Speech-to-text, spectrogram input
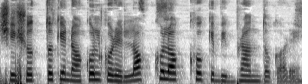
সে সত্যকে নকল করে লক্ষ লক্ষকে বিভ্রান্ত করে।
